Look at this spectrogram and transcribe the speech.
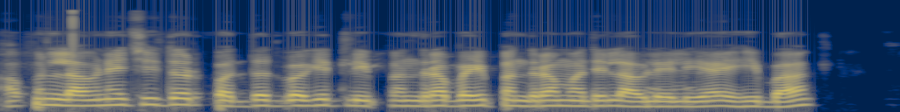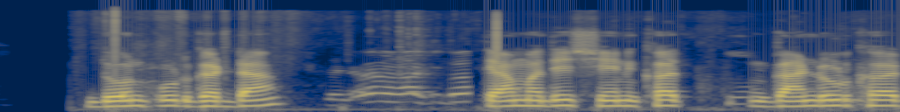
आपण लावण्याची जर पद्धत बघितली पंधरा बाय पंधरा मध्ये लावलेली आहे ही बाग. दोन फूट गड्डा त्यामध्ये शेणखत गांडूळ खत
